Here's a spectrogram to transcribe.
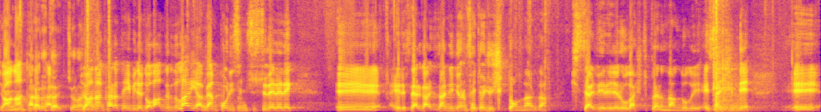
Canan Karatay. Karatay, Canan Canan, Karatay. Karatay'ı bile dolandırdılar ya. Ben polisim süsü vererek e, herifler zannediyorum FETÖ'cü çıktı onlarda. Kişisel verilere ulaştıklarından dolayı. E sen şimdi e,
